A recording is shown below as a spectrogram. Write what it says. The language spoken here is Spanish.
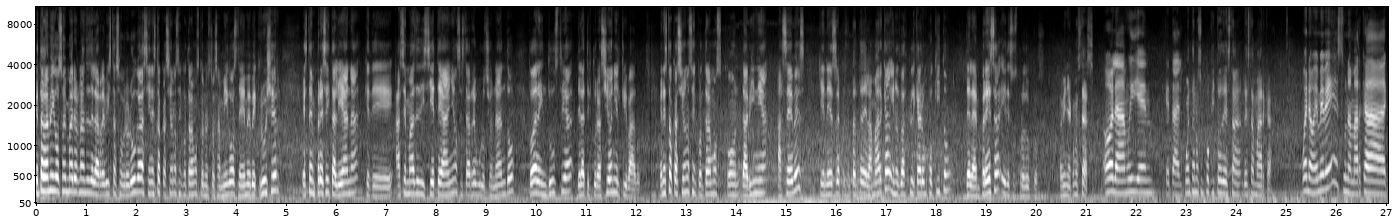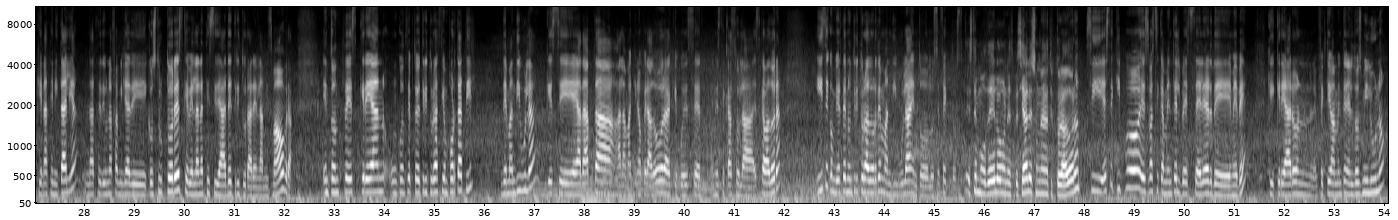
¿Qué tal amigos? Soy Mario Hernández de la revista Sobre Orugas y en esta ocasión nos encontramos con nuestros amigos de MB Crusher, esta empresa italiana que de hace más de 17 años está revolucionando toda la industria de la trituración y el cribado. En esta ocasión nos encontramos con Davinia Aceves, quien es representante de la marca y nos va a explicar un poquito de la empresa y de sus productos. Davinia, ¿cómo estás? Hola, muy bien. ¿Qué tal? Cuéntanos un poquito de esta, de esta marca. Bueno, MB es una marca que nace en Italia, nace de una familia de constructores que ven la necesidad de triturar en la misma obra. Entonces crean un concepto de trituración portátil de mandíbula que se adapta a la máquina operadora, que puede ser en este caso la excavadora, y se convierte en un triturador de mandíbula en todos los efectos. ¿Este modelo en especial es una trituradora? Sí, este equipo es básicamente el bestseller de MB, que crearon efectivamente en el 2001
